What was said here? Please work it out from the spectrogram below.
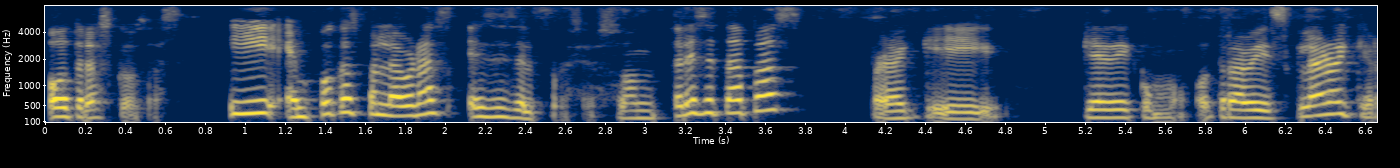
otras cosas. Y en pocas palabras, ese es el proceso. Son tres etapas para que quede como otra vez claro, hay que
